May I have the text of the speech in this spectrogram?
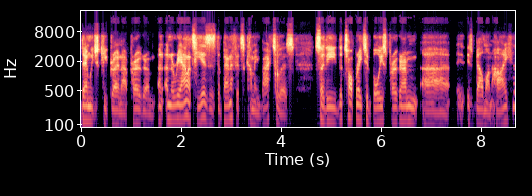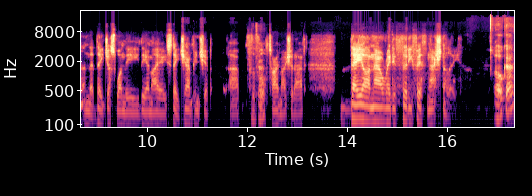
Then we just keep growing that program. And, and the reality is, is the benefits are coming back to us. So the the top rated boys program uh, is Belmont High, and that they just won the the MIA state championship uh, for the okay. fourth time, I should add. They are now rated 35th nationally. Okay,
